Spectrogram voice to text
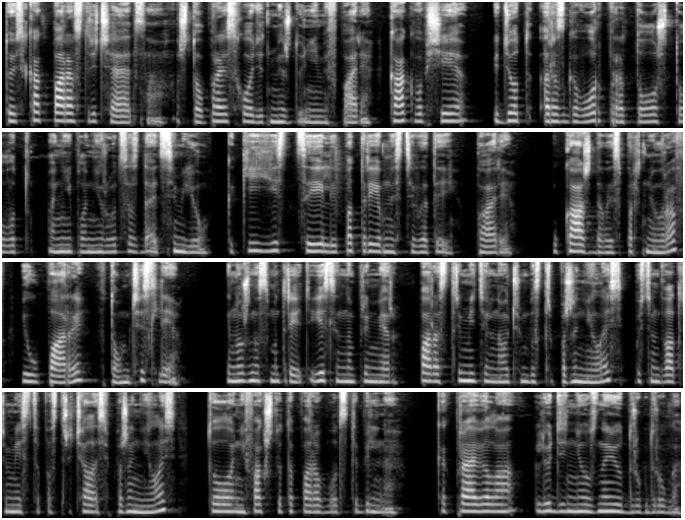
То есть как пара встречается, что происходит между ними в паре, как вообще идет разговор про то, что вот они планируют создать семью, какие есть цели, потребности в этой паре у каждого из партнеров и у пары в том числе. И нужно смотреть, если, например, пара стремительно очень быстро поженилась, допустим, 2-3 месяца повстречалась и поженилась, то не факт, что эта пара будет стабильная. Как правило, люди не узнают друг друга.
